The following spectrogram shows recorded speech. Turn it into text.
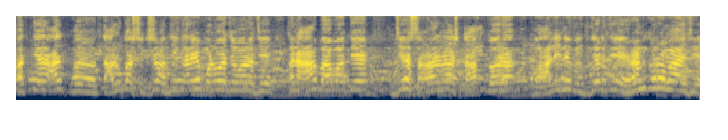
અત્યારે આ તાલુકા શિક્ષણ અધિકારીએ મળવા જવાના છે. અને આ બાબતે જે શાળાના સ્ટાફ દ્વારા વાલીને વિદ્યાર્થીને હેરાન કરવામાં આવે છે,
